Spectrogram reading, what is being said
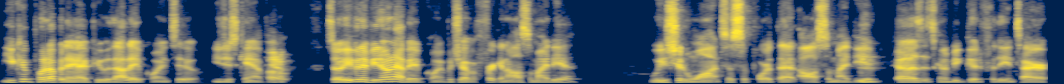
you can put up an AIP without ApeCoin too. You just can't vote. Yeah. So even if you don't have ApeCoin, but you have a freaking awesome idea, we should want to support that awesome idea mm. because it's going to be good for the entire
